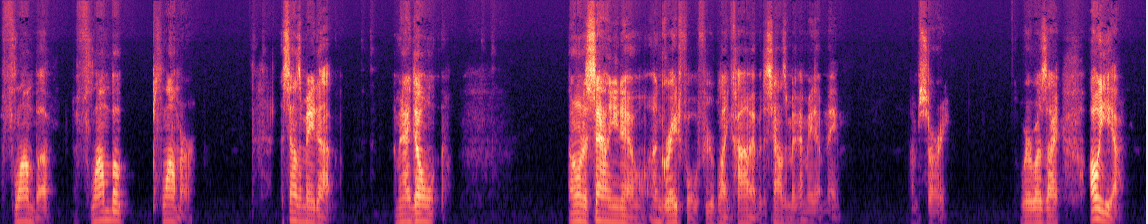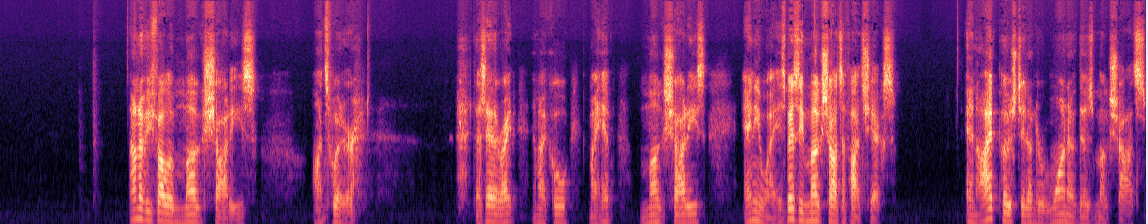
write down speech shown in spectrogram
Flamba. Flamba Plumber. It sounds made up. I mean, I don't. I don't want to sound, you know, ungrateful for your blank comment, but it sounds like a made up name. I'm sorry. Where was I? Oh yeah. I don't know if you follow mug shotties on Twitter. Did I say that right? Am I cool? Am I hip? Mug shotties. Anyway, it's basically mug shots of hot chicks. And I posted under one of those mug shots.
